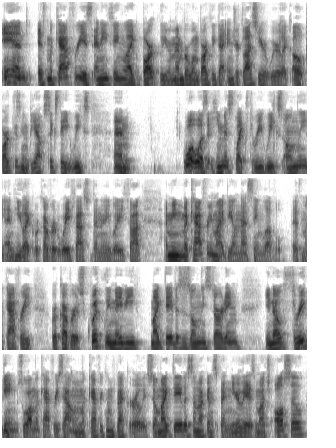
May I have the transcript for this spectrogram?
And if McCaffrey is anything like Barkley, remember when Barkley got injured last year, we were like, oh, Barkley's going to be out six to eight weeks. And what was it? He missed like three weeks only, and he like recovered way faster than anybody thought. I mean, McCaffrey might be on that same level. If McCaffrey recovers quickly, maybe Mike Davis is only starting, you know, three games while McCaffrey's out, and McCaffrey comes back early. So Mike Davis, I'm not going to spend nearly as much. Also,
